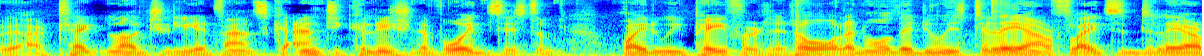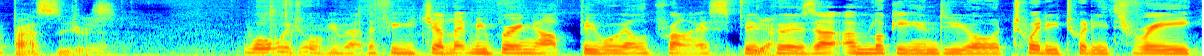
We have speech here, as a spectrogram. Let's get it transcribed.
uh, are technologically advanced anti-collision avoidance systems. Why do we pay for it at all? And all they do is delay our flights and delay our passengers. Yeah while we're talking about the future, let me bring up the oil price because yeah. I'm looking into your 2023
